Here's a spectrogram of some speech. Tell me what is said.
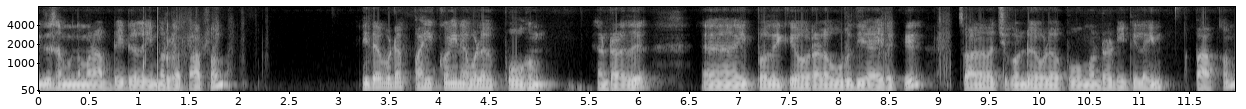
இது சம்மந்தமான அப்டேட்டுகளையும் இருக்க பார்ப்போம். இதை விட பைக்கோயின் எவ்வளவு போகும் என்றது இப்போதைக்கு ஓரளவு உறுதியாயிருக்கு. ஸோ அதை வச்சுக்கொண்டு எவ்வளோ போகுமன்ற டீட்டெயிலையும் பார்க்கும்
